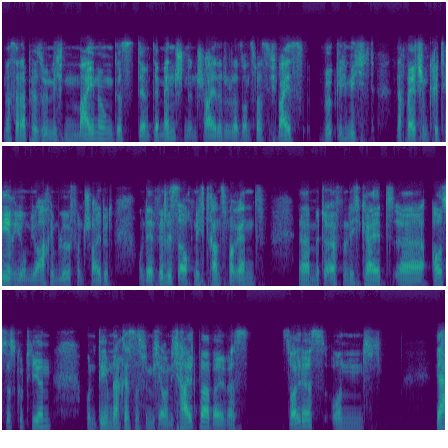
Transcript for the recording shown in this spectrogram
nach seiner persönlichen Meinung des, der, der Menschen entscheidet oder sonst was. Ich weiß wirklich nicht, nach welchem Kriterium Joachim Löw entscheidet und er will es auch nicht transparent äh, mit der Öffentlichkeit äh, ausdiskutieren und demnach ist das für mich auch nicht haltbar, weil was soll das und ja,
